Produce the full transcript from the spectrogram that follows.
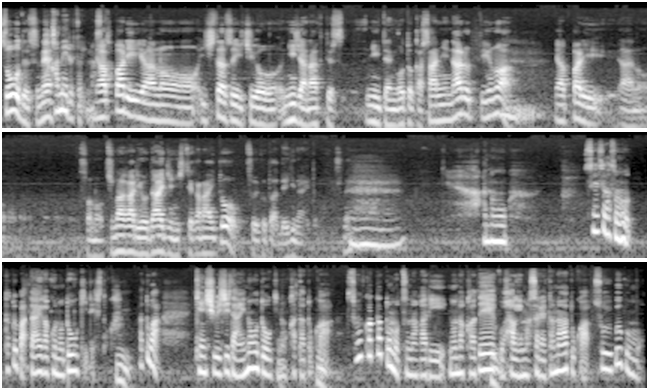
そうですね。高めると言いますか。やっぱりあの1たす1を2じゃなくて2.5とか3になるっていうのは、やっぱりあのそのつながりを大事にしていかないとそういうことはできないと思うんですうね。ん。あの先生はその例えば大学の同期ですとか、うん。あとは研修時代の同期の方とか、そういう方とのつながりの中でうん。こう励まされたなとか、そういう部分も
